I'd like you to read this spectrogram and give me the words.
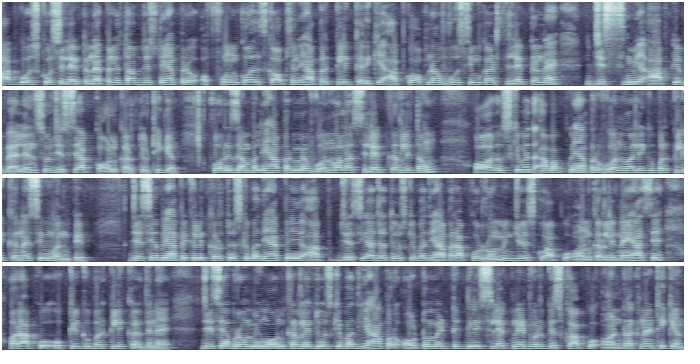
आपको उसको सिलेक्ट करना है। पहले तो आप दोस्तों यहाँ पर फ़ोन कॉल्स का ऑप्शन यहाँ पर क्लिक करके आपको अपना वो सिम कार्ड सिलेक्ट करना है, जिसमें आपके बैलेंस हो, जिससे आप कॉल करते हो, ठीक है? फॉर एग्ज़ाम्पल यहाँ पर मैं वन वाला सिलेक्ट कर लेता हूँ और उसके बाद अब आपको यहाँ पर वन वाले के ऊपर क्लिक करना है सिम वन पे। जैसे आप यहाँ पे क्लिक करते हो, इसके बाद यहाँ पे आप जैसे आ जाते हो, उसके बाद यहाँ पर आपको रोमिंग जो इसको आपको ऑन कर लेना है यहाँ से और आपको ओके के ऊपर क्लिक कर देना है। जैसे आप रोमिंग ऑन कर लेते हो, उसके बाद यहाँ पर ऑटोमेटिकली सिलेक्ट नेटवर्क इसको आपको ऑन रखना है, ठीक है?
